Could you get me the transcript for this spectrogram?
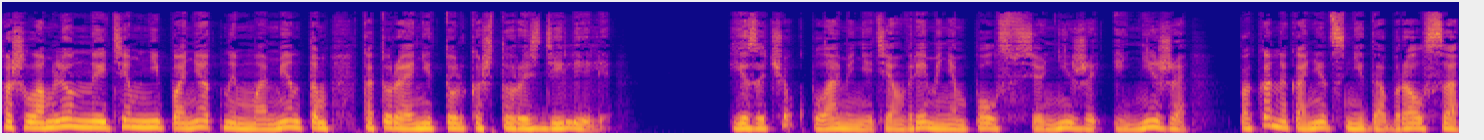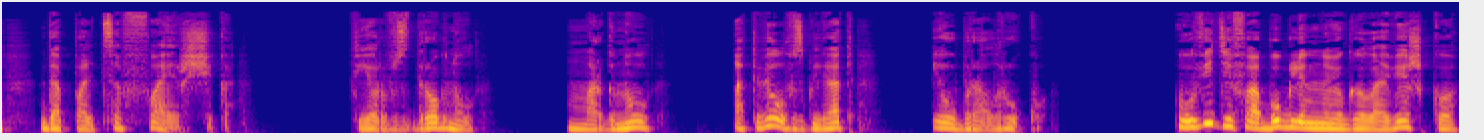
ошеломленные тем непонятным моментом, который они только что разделили. Язычок пламени тем временем полз все ниже и ниже, пока, наконец, не добрался до пальцев фаерщика. Фьор вздрогнул, моргнул, отвел взгляд и убрал руку. Увидев обугленную головешку,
